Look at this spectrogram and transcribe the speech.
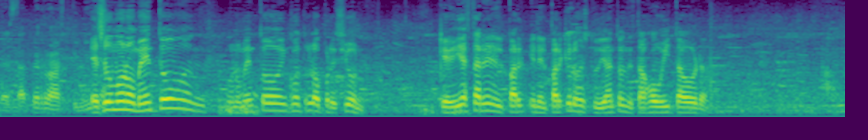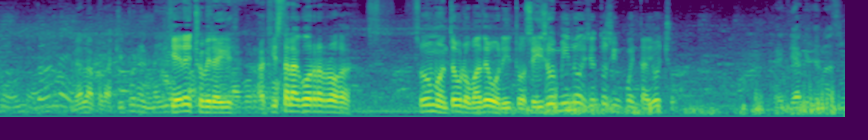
la estatua de Rojas Pinillas. Es un monumento, monumento en contra de la opresión, que debía estar en el, par- en el Parque de los Estudiantes donde está Jovita ahora. Mírala, por aquí por el medio. ¿Qué derecho? Mira, aquí, La está la gorra roja. Es un momento lo más de bonito. Se hizo en 1958. roja. El día que yo nací.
